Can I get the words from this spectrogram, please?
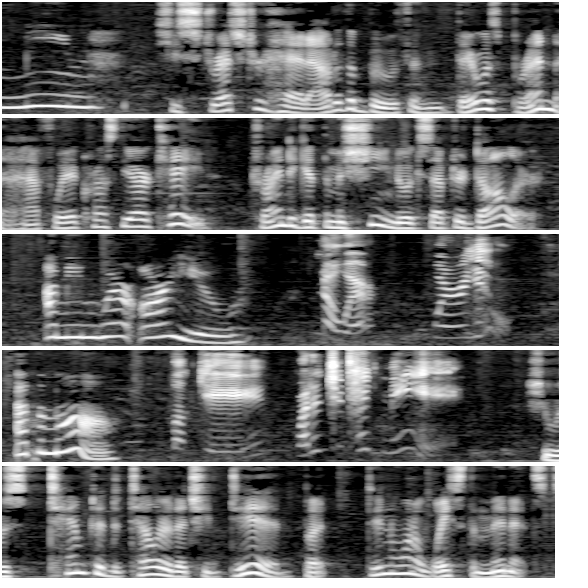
mean. She stretched her head out of the booth, and there was Brenda halfway across the arcade, trying to get the machine to accept her dollar. I mean, where are you? Nowhere. Where are you? At the mall. Lucky. Why didn't you take me? She was tempted to tell her that she did, but didn't want to waste the minutes.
